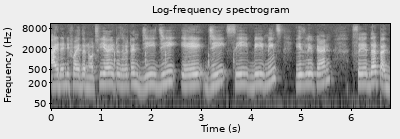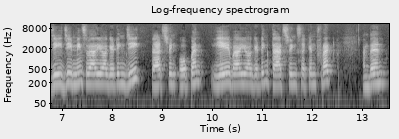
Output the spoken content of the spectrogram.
identify the notes. Here it is written G G A G C B means easily you can say that uh, G G means where you are getting G third string open A where you are getting third string second fret and then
